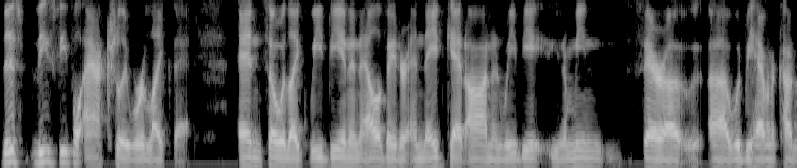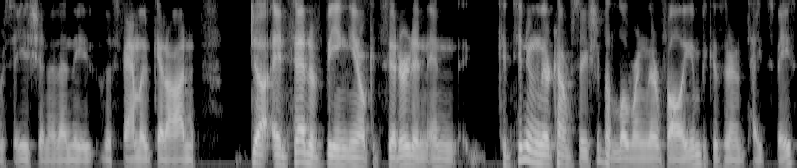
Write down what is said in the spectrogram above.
This these people actually were like that and so like we'd be in an elevator and they'd get on and we'd be you know me and sarah uh, would be having a conversation and then these, this family would get on instead of being you know considered and, and continuing their conversation but lowering their volume because they're in a tight space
